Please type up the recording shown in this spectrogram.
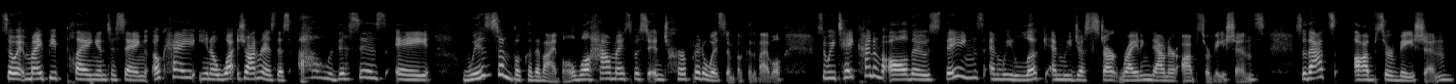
so it might be playing into saying okay you know what genre is this oh this is a wisdom book of the bible well how am i supposed to interpret a wisdom book of the bible so we take kind of all those things and we look and we just start writing down our observations so that's observation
